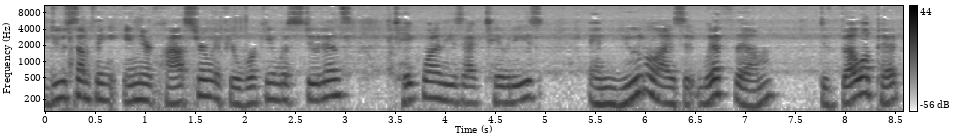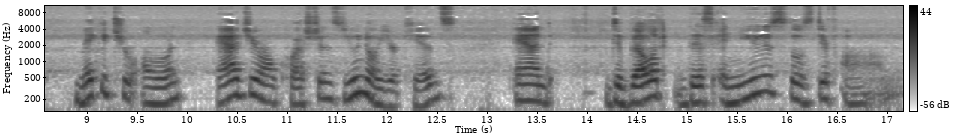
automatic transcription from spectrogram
do something in your classroom if you're working with students. Take one of these activities and utilize it with them. Develop it. Make it your own. Add your own questions. You know your kids. And develop this and use those different um,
